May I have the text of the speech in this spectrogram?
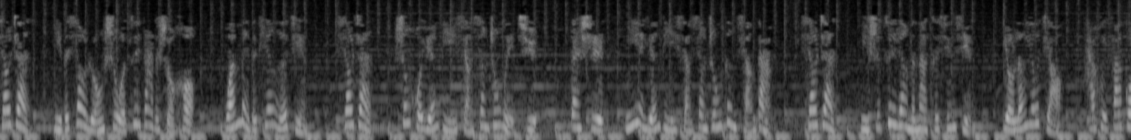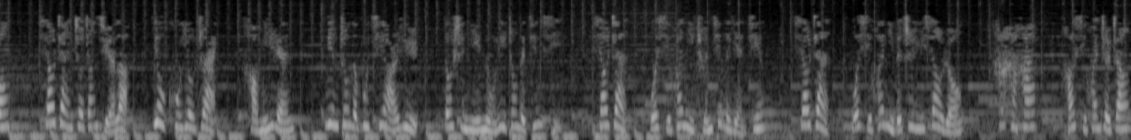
肖战，你的笑容是我最大的守候，完美的天鹅颈。肖战，生活远比想象中委屈，但是你也远比想象中更强大。肖战，你是最亮的那颗星星，有棱有角，还会发光。肖战这张绝了，又酷又拽，好迷人。命中的不期而遇，都是你努力中的惊喜。肖战，我喜欢你纯净的眼睛。肖战，我喜欢你的治愈笑容。哈哈哈，好喜欢这张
